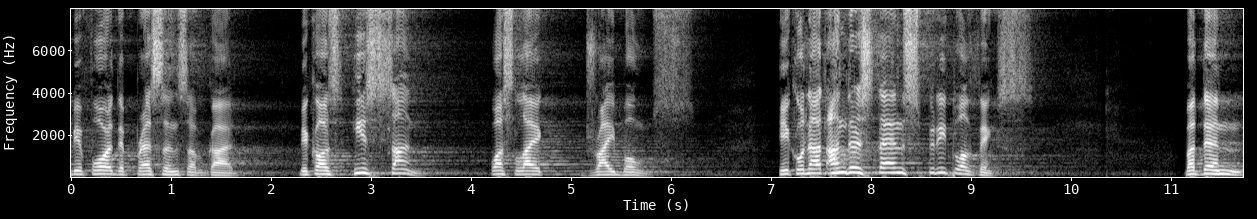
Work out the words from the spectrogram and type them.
before the presence of God because his son was like dry bones. He could not understand spiritual things. But then,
